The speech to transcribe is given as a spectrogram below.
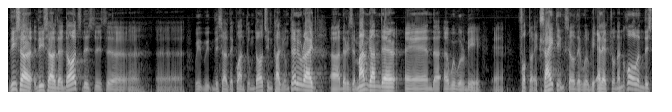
these are, these are the dots. This is uh, uh, we, we, these are the quantum dots in cadmium telluride. Uh, there is a mangan there, and uh, we will be photo-exciting, so there will be electron and hole, and these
